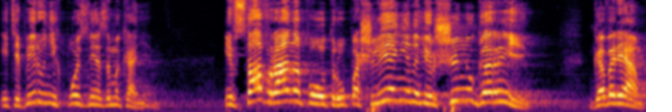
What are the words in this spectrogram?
И теперь у них позднее замыкание. И встав рано по утру, пошли они на вершину горы, говоря,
